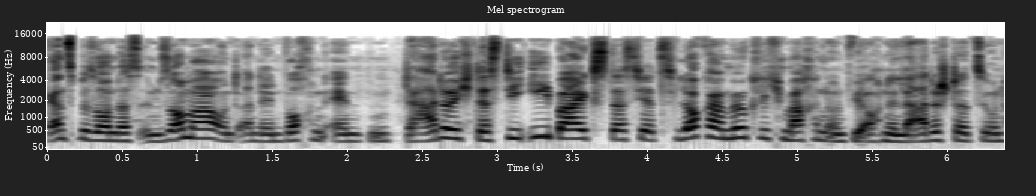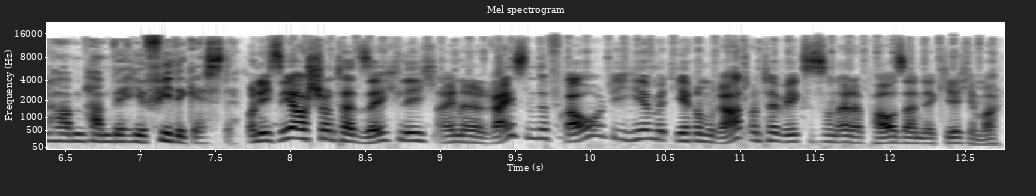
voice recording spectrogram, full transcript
Ganz besonders im Sommer und an den Wochenenden. Dadurch, dass die E-Bikes das jetzt locker möglich machen und wir auch eine Ladestation haben, haben wir hier viele Gäste. Und ich sehe auch schon tatsächlich eine reisende Frau, die hier mit ihrem Rad unterwegs ist und eine Pause an der Kirche macht.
